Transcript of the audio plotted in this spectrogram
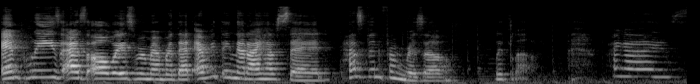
And please, as always, remember that everything that I have said has been from Rizzo with love. Bye, guys.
